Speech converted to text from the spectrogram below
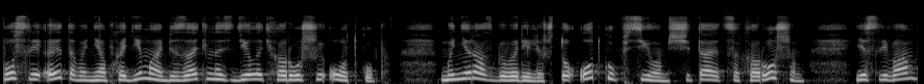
После этого необходимо обязательно сделать хороший откуп. Мы не раз говорили, что откуп силам считается хорошим, если вам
